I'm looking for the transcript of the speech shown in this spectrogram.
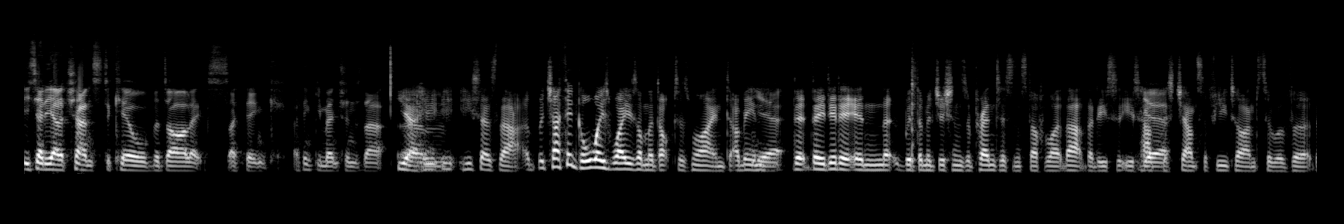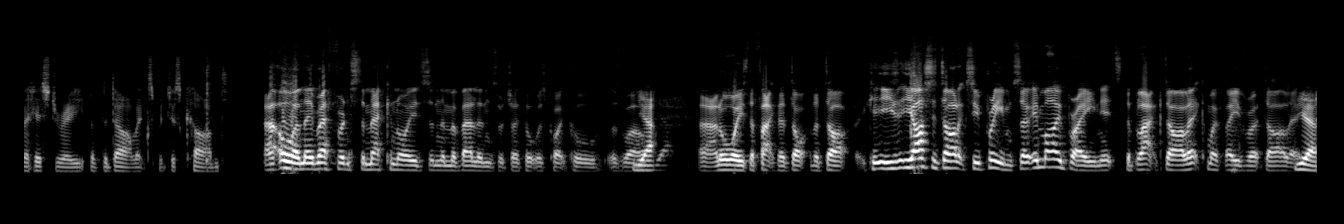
He said he had a chance to kill the Daleks. I think. I think he mentions that. Yeah, Um, he, he says that, which I think always weighs on the Doctor's mind. I mean, Yeah. they, they did it in with the Magician's Apprentice and stuff like that. That he's he's had Yeah. this chance a few times to avert the history of the Daleks, but just can't. Uh, oh, and they referenced the mechanoids and the Movellans, which I thought was quite cool as well. Yeah. And always the fact that Doc, the Dark he, he asked the Dalek Supreme. So in my brain, it's the Black Dalek, my favorite Dalek. Yeah.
